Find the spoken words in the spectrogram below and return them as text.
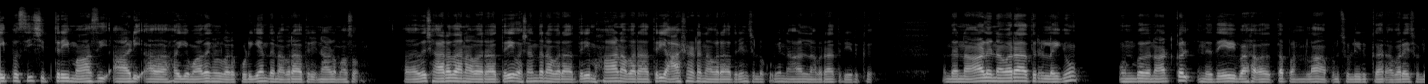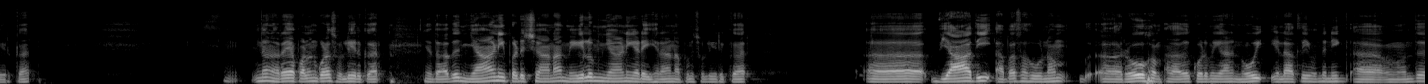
ஐப்பசி சித்திரை மாசி ஆடி ஆகிய மாதங்கள் வரக்கூடிய அந்த நவராத்திரி நாலு மாதம் அதாவது சாரதா நவராத்திரி வசந்த நவராத்திரி மகா நவராத்திரி ஆஷாட நவராத்திரின்னு சொல்லக்கூடிய நாலு நவராத்திரி இருக்குது அந்த நாலு நவராத்திரிலையும் ஒன்பது நாட்கள் இந்த தேவி பாகவதத்தை பண்ணலாம் அப்படின்னு சொல்லியிருக்கார் அவரே சொல்லியிருக்கார். இன்னும் நிறையா பலன் கூட சொல்லியிருக்கார். அதாவது ஞானி படித்தானா மேலும் ஞானி அடைகிறான் அப்படின்னு சொல்லியிருக்கார். வியாதி அபசகுணம் ரோகம் அதாவது கொடுமையான நோய் எல்லாத்துலேயும் வந்து நீ அவன் வந்து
